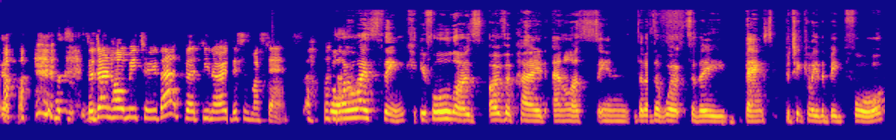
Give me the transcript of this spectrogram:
Yeah. so don't hold me to that, but you know, this is my stance. well, I always think if all those overpaid analysts in that, that work for the banks, particularly the big four,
